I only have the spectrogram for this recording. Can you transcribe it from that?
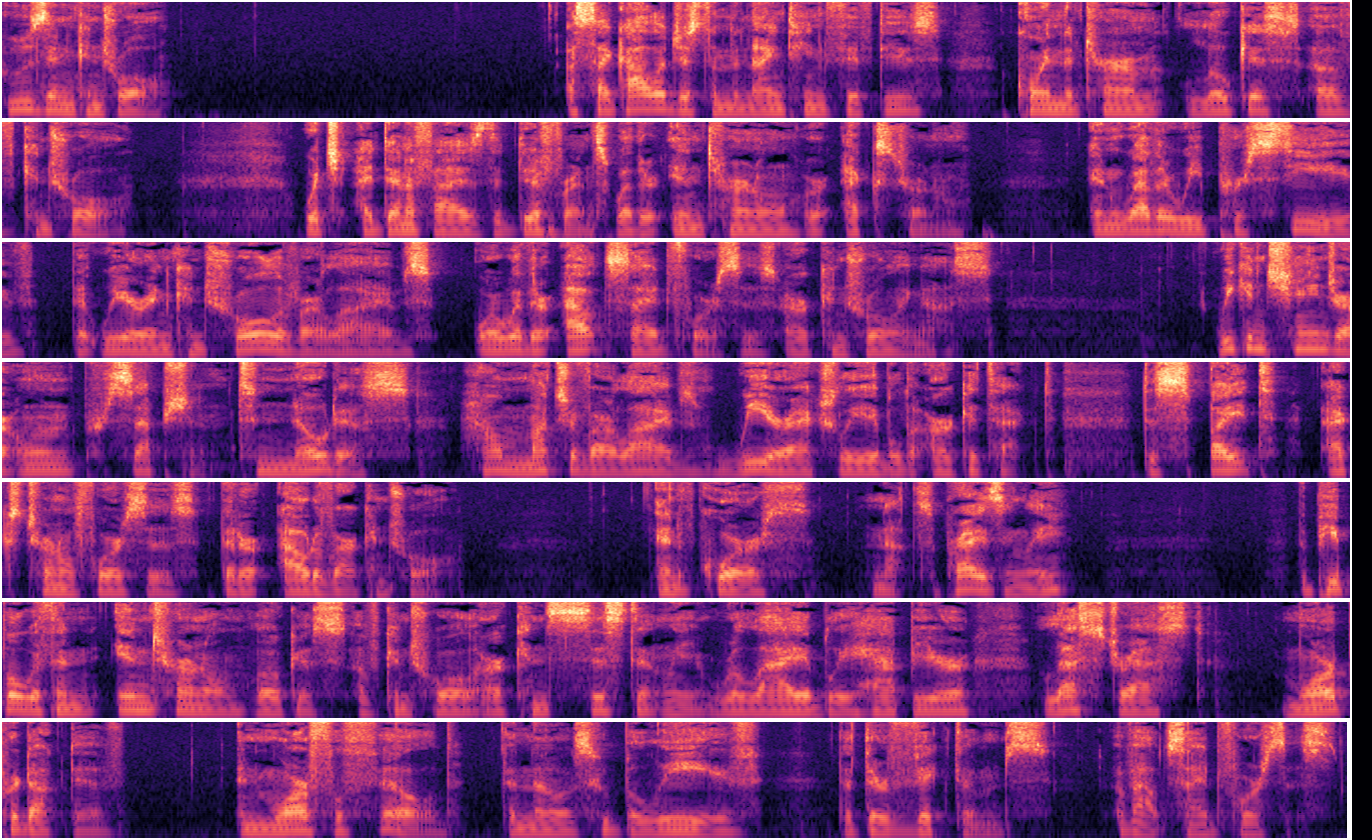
Who's in control? A psychologist in the 1950s coined the term locus of control, which identifies the difference, whether internal or external, and whether we perceive that we are in control of our lives or whether outside forces are controlling us. We can change our own perception to notice how much of our lives we are actually able to architect, despite external forces that are out of our control. And of course, not surprisingly, the people with an internal locus of control are consistently, reliably happier, less stressed, more productive, and more fulfilled than those who believe that they're victims of outside forces.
